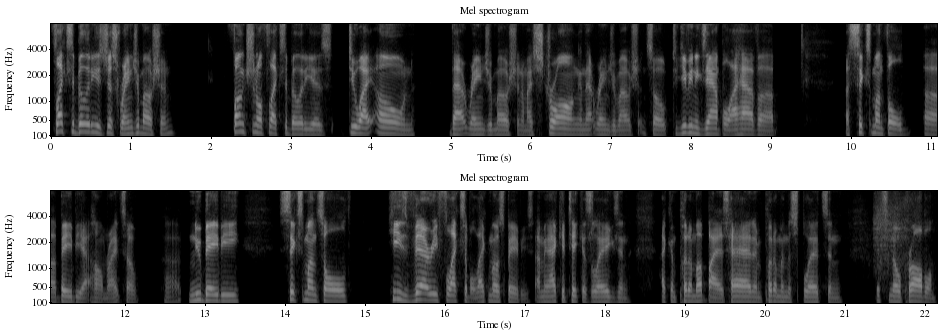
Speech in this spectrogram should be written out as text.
flexibility is just range of motion. Functional flexibility is do I own that range of motion? Am I strong in that range of motion? So, to give you an example, I have a, a six month old uh, baby at home, right? So, uh, new baby, six months old. He's very flexible, like most babies. I mean, I could take his legs and I can put him up by his head and put him in the splits, and it's no problem.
